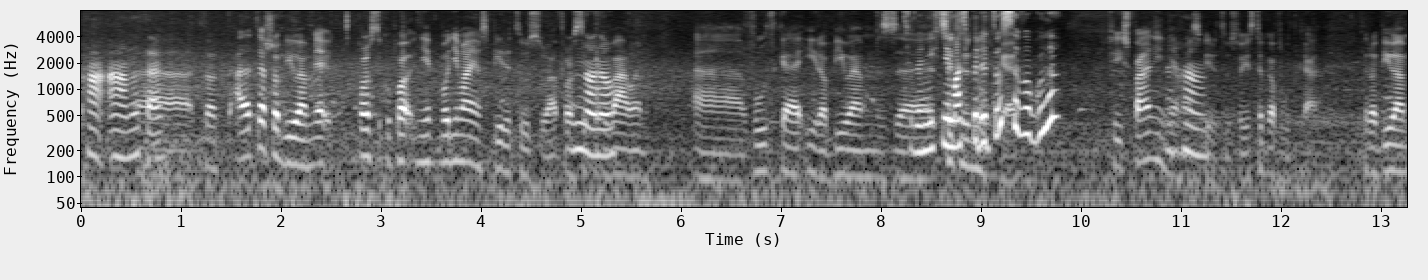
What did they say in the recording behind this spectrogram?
Aha, a, no tak. E, to, ale też robiłem, ja po prostu nie, bo nie mają spirytusu, a po prostu No, no. kupowałem e, wódkę i robiłem z Czy do nich nie ma cytrynówkę. spirytusu w ogóle? W Hiszpanii nie ma Aha. spirytusu, jest tylko wódka. Robiłem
